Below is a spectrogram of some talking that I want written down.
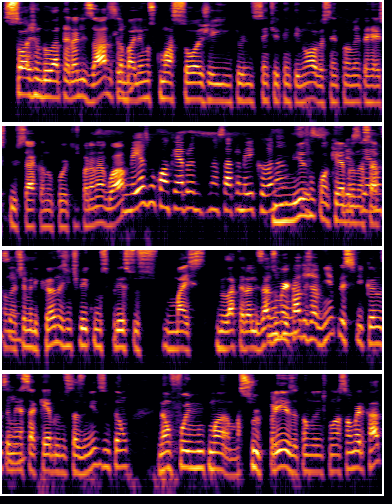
soja andou lateralizado, Sim. trabalhamos com uma soja aí em torno de 189 a 190 reais por saca no Porto de Paranaguá. Mesmo com a quebra na safra americana? Mesmo com a quebra na safra assim. norte-americana, a gente veio com os preços mais lateralizados. Uhum. O mercado já vinha precificando Sim. também essa quebra nos Estados Unidos, então não foi muito uma, uma surpresa tão grande com relação ao mercado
